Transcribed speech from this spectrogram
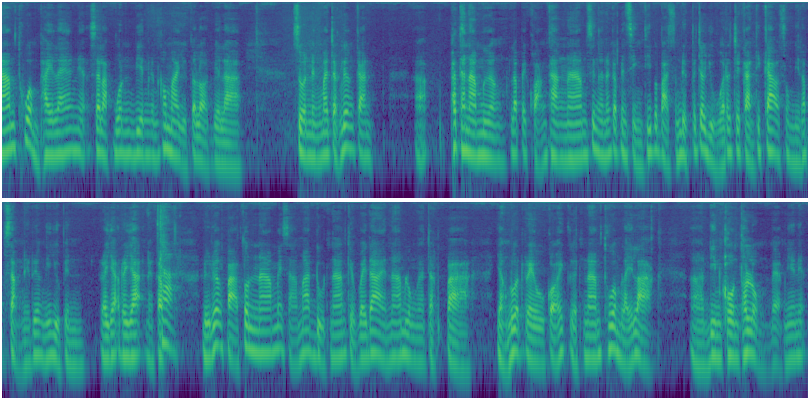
น้ำท่วมภัยแล้งเนี่ยสลับวนเวียนกันเข้ามาอยู่ตลอดเวลา ส่วนหนึ่งมาจากเรื่องการอ่า พัฒนาเมืองและไปขวางทางน้ำซึ่งอันนั้นก็เป็นสิ่งที่พระบาทสมเด็จพระเจ้าอยู่หัวรัชกาลที่ 9 ทรงมีรับสั่งในเรื่องนี้อยู่เป็นระยะระยะนะครับค่ะหรือเรื่องป่าต้นน้ำไม่สามารถดูดน้ำเก็บไว้ได้น้ำลงมาจากป่า อย่างรวดเร็วก่อให้เกิดน้ำท่วมไหลหลากอ่าดินโคลนถล่มแบบนี้เนี่ย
